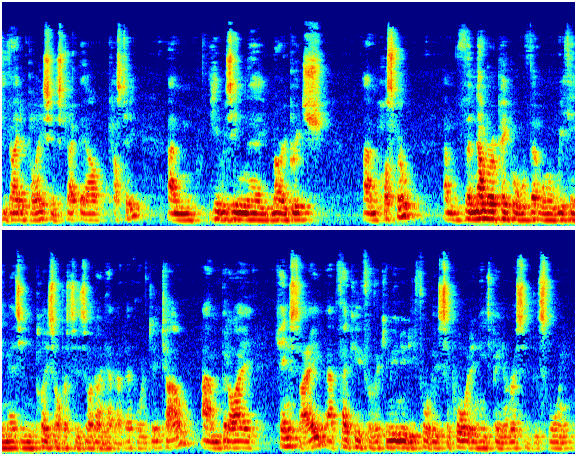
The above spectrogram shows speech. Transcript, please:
evaded police and escaped our custody. Um, he was in the Murray Bridge um, Hospital. Um, the number of people that were with him, as in police officers, I don't have that level of detail. Um, but I can say uh, thank you for the community for their support, and he's been arrested this morning.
